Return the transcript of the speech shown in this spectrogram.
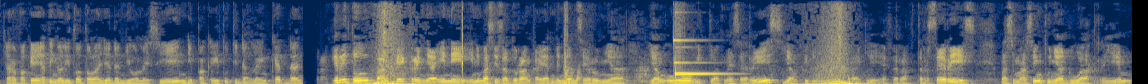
Cara pakainya tinggal ditotol aja dan diolesin, dipakai itu tidak lengket dan Terakhir itu pakai krimnya ini. Ini masih satu rangkaian dengan serumnya. Yang ungu itu Acne Series, yang pink ini Brightly Ever After Series. Masing-masing punya dua krim,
